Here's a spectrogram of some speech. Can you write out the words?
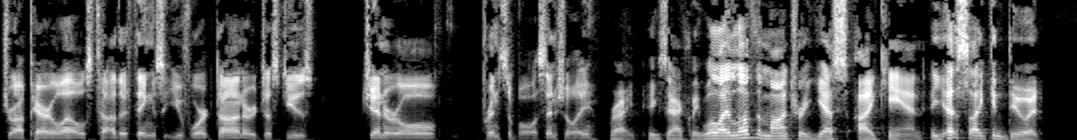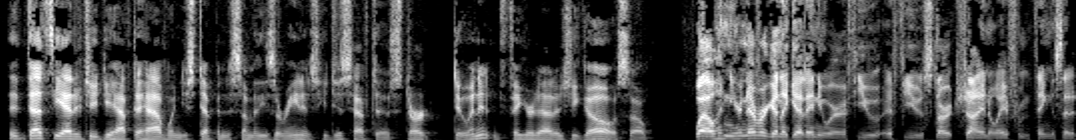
draw parallels to other things that you've worked on or just use general principle essentially. Right, exactly. Well, I love the mantra yes I can. Yes, I can do it. That's the attitude you have to have when you step into some of these arenas. You just have to start doing it and figure it out as you go. So well, and you're never going to get anywhere if you if you start shying away from things that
